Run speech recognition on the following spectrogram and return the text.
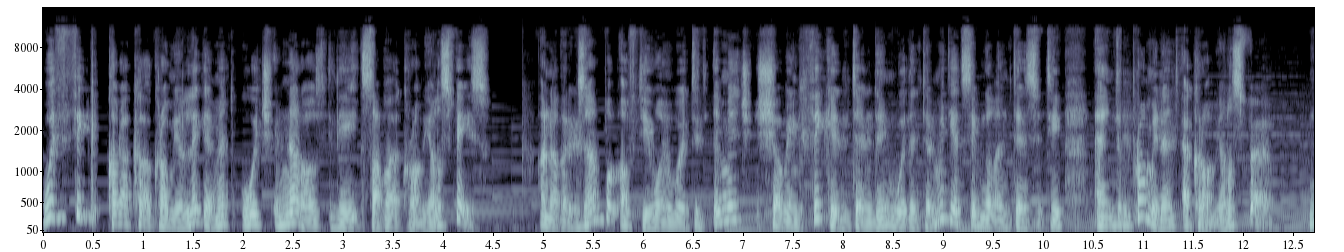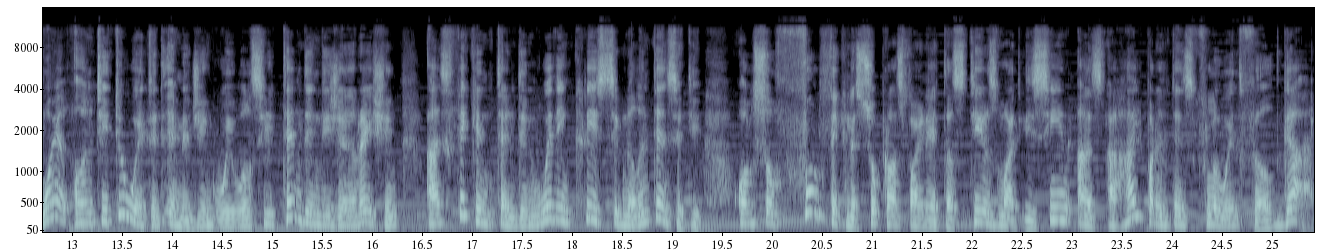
with thick coracoacromial ligament which narrows the subacromial space. Another example of T1 weighted image showing thickened tendon with intermediate signal intensity and prominent acromial spur. While on T2 weighted imaging, we will see tendon degeneration as thickened tendon with increased signal intensity. Also, full thickness supraspinatus tears might be seen as a hyperintense fluid-filled gap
